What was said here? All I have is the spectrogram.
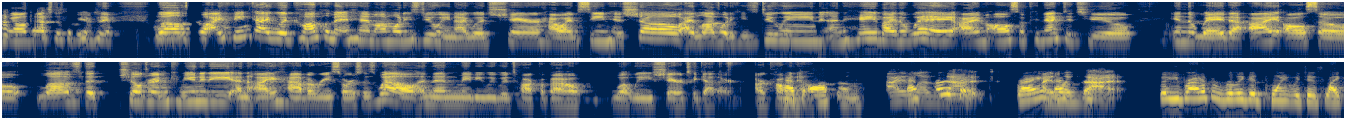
you know, that's just what we have to do. Well, so I think I would compliment him on what he's doing. I would share how I've seen his show. I love what he's doing. And hey, by the way, I'm also connected to in the way that I also love the children community and I have a resource as well. And then maybe we would talk about what we share together, our common. That's awesome. I That's love perfect, that. Right? I That's love that. So you brought up a really good point, which is like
